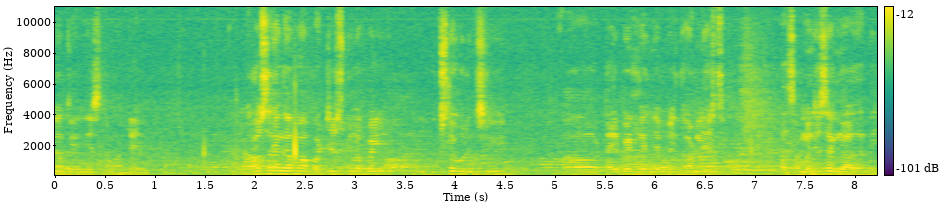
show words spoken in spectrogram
విజ్ఞప్తి ఏం చేస్తున్నామంటే అనవసరంగా మా బడ్జెట్ స్కూళ్ళపై బుక్స్ల గురించి ఆ, అని చెప్పేసి దాడులు చేస్తుంది అది సమంజసం కాదండి.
